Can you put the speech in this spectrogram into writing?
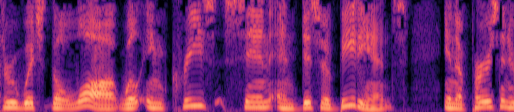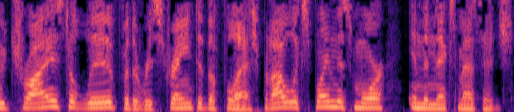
through which the law will increase sin and disobedience in a person who tries to live for the restraint of the flesh. But I will explain this more in the next message.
